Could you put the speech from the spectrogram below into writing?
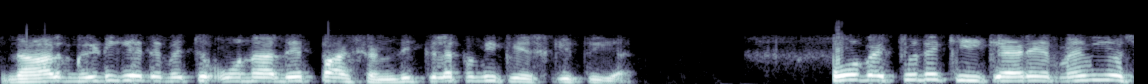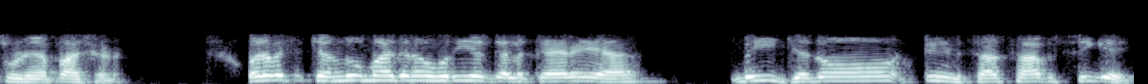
ਨਾਲ ਮੀਡੀਆ ਦੇ ਵਿੱਚ ਉਹਨਾਂ ਦੇ ਭਾਸ਼ਣ ਦੀ ਕਲਿੱਪ ਵੀ ਪੇਸ਼ ਕੀਤੀ ਆ। ਉਹ ਵਿੱਚ ਉਹਦੇ ਕੀ ਕਹਿ ਰਹੇ ਮੈਂ ਵੀ ਉਹ ਸੁਣਿਆ ਭਾਸ਼ਣ। ਉਹਦੇ ਵਿੱਚ ਚੰਦੂ ਮਾਜਰਾ ਹੋਰੀ ਇਹ ਗੱਲ ਕਹਿ ਰਹੇ ਆ ਵੀ ਜਦੋਂ ਢੀਂਡਸਾ ਸਾਹਿਬ ਸੀਗੇ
